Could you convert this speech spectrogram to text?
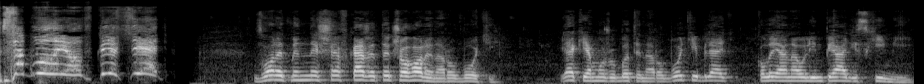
забули його включити! Дзвонить мені шеф, каже, ти чого не на роботі? Як я можу бути на роботі, блядь, коли я на Олімпіаді з хімії?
